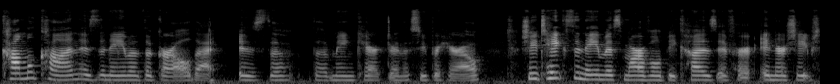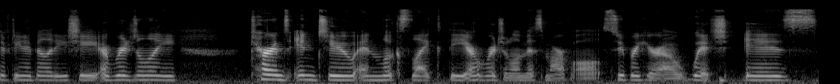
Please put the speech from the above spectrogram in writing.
Kamala Khan is the name of the girl that is the the main character and the superhero. She takes the name Miss Marvel because of her inner shape shifting ability. She originally turns into and looks like the original Miss Marvel superhero, which is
